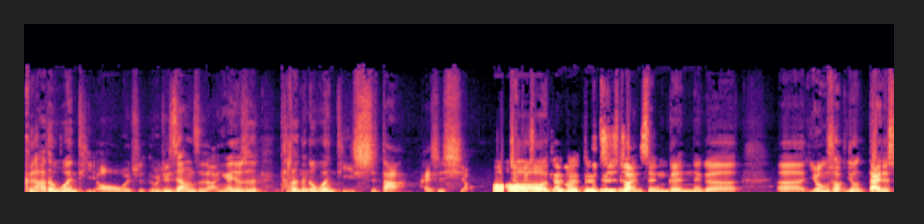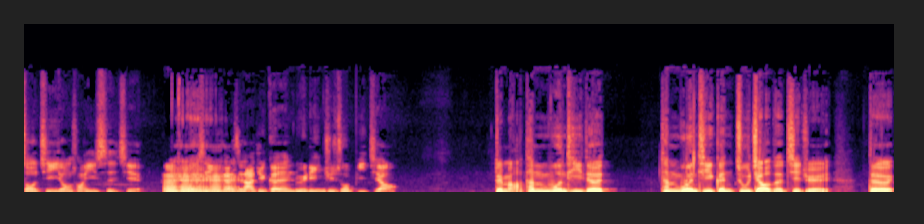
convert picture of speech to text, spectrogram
可是他的问题哦，我觉我觉得这样子啊，应该就是他的那个问题是大还是小？哦，就比如说你看嘛，对对对对对无知转身跟那个呃勇闯用带着手机勇闯异世界，或者是应该是拿去跟瑞林去做比较，对嘛？他们问题的，他们问题跟主角的解决的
